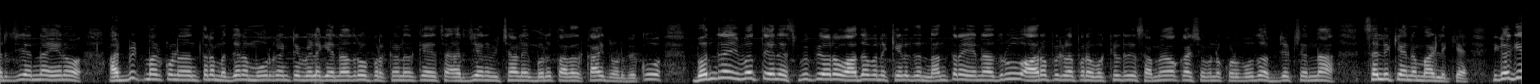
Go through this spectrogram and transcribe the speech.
ಅರ್ಜಿಯನ್ನು ಏನು ಅಡ್ಮಿಟ್ ಮಾಡಿಕೊಂಡ ನಂತರ ಮಧ್ಯಾಹ್ನ ಮೂರು ಗಂಟೆ ವೇಳೆಗೆ ಏನಾದರೂ ಪ್ರಕರಣಕ್ಕೆ ಅರ್ಜಿಯನ್ನು ವಿಚಾರಣೆಗೆ ಬರುತ್ತಾ ಅನ್ನೋದು ಕಾಯ್ದು ನೋಡಬೇಕು. ಬಂದರೆ ಇವತ್ತು ಏನು ಎಸ್ ಪಿ ಪಿ ಅವರ ವಾದವನ್ನು ಕೇಳಿದ ನಂತರ ಏನಾದರೂ ಆರೋಪಿಗಳ ಪರ ವಕೀಲರಿಗೆ ಸಮಯಾವಕಾಶವನ್ನು ಕೊಡ್ಬೋದು ಅಬ್ಜೆಕ್ಷನ್ನ ಸಲ್ಲಿಕೆಯನ್ನು ಮಾಡಲಿಕ್ಕೆ. ಹೀಗಾಗಿ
